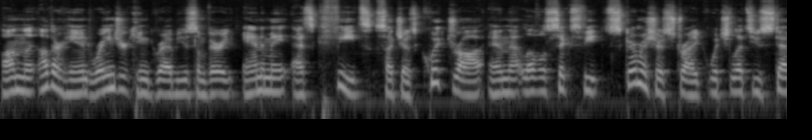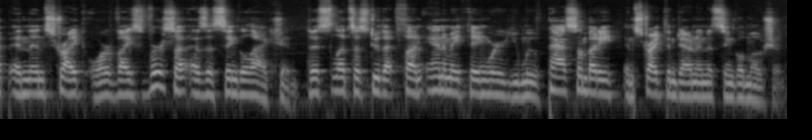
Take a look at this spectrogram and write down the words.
On the other hand, Ranger can grab you some very anime esque feats, such as Quick Draw and that level 6 feat Skirmisher Strike, which lets you step and then strike, or vice versa, as a single action. This lets us do that fun anime thing where you move past somebody and strike them down in a single motion.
